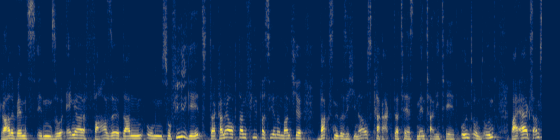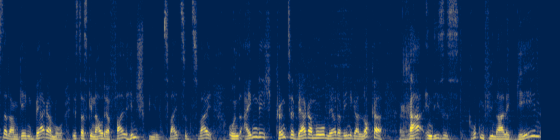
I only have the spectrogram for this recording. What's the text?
Gerade wenn es in so enger Phase dann um so viel geht, da kann ja auch dann viel passieren und manche wachsen über sich hinaus. Charaktertest, Mentalität und, und, und. Bei Ajax Amsterdam gegen Bergamo ist das genau der Fall. Hinspiel 2 zu 2. Und eigentlich könnte Bergamo mehr oder weniger locker in dieses Gruppenfinale gehen,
